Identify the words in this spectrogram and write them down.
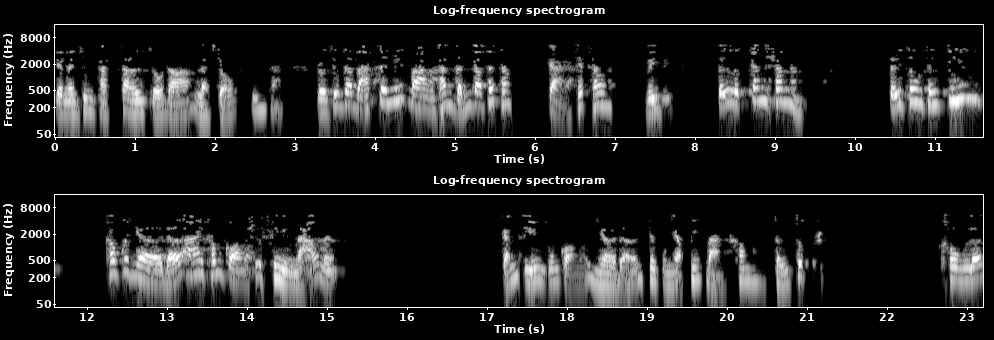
Cho nên chúng ta tới chỗ đó là chỗ chúng ta. Rồi chúng ta đạt tới niết bàn thanh tịnh ta thích không? Càng thích hơn. Vì tự lực căng sanh, tự tu tự tiến, không có nhờ đỡ ai, không còn sự phiền não nữa. Cảnh tiên cũng còn nhờ đỡ, chứ còn nhập niết bàn không tự túc. Khôn lớn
